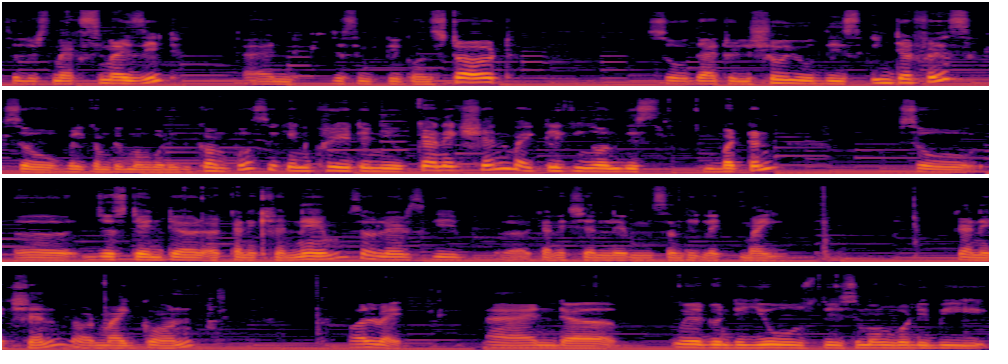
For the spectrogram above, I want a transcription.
so let's maximize it and just simply click on start. So that will show you this interface. So welcome to mongodb compass you can create a new connection by clicking on this button. So uh, just enter a connection name. So let's give connection name something like my connection or my con. All right. And uh, we are going to use this mongodb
